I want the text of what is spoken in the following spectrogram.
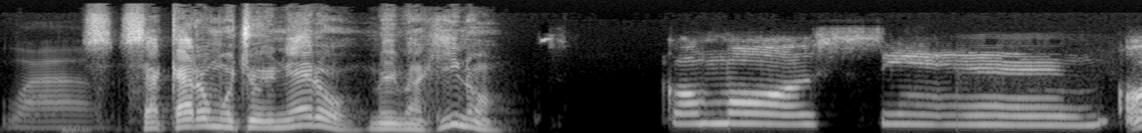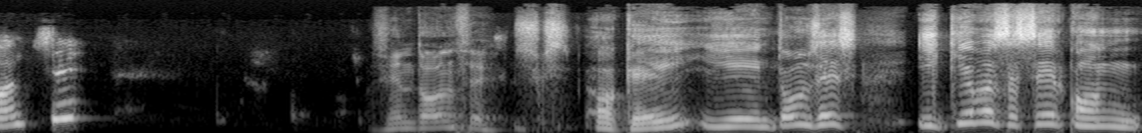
Wow. Sacaron mucho dinero, me imagino. Como 111. 111. Ok, y entonces, ¿y qué vas a hacer con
